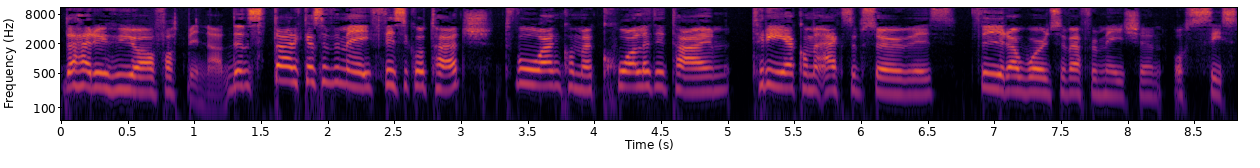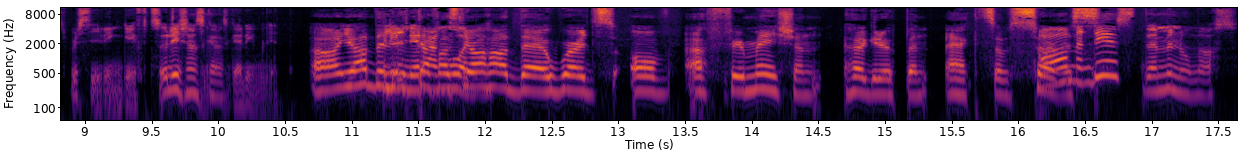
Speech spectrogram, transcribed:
Det här är hur jag har fått mina. Den starkaste för mig, physical touch. Tvåan kommer quality time. Trea kommer acts of service. Fyra words of affirmation. Och sist receiving gifts. Och det känns ganska rimligt. Ja, jag hade lika fast jag hade words of affirmation högre upp än acts of service. Ja men det stämmer nog med oss.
